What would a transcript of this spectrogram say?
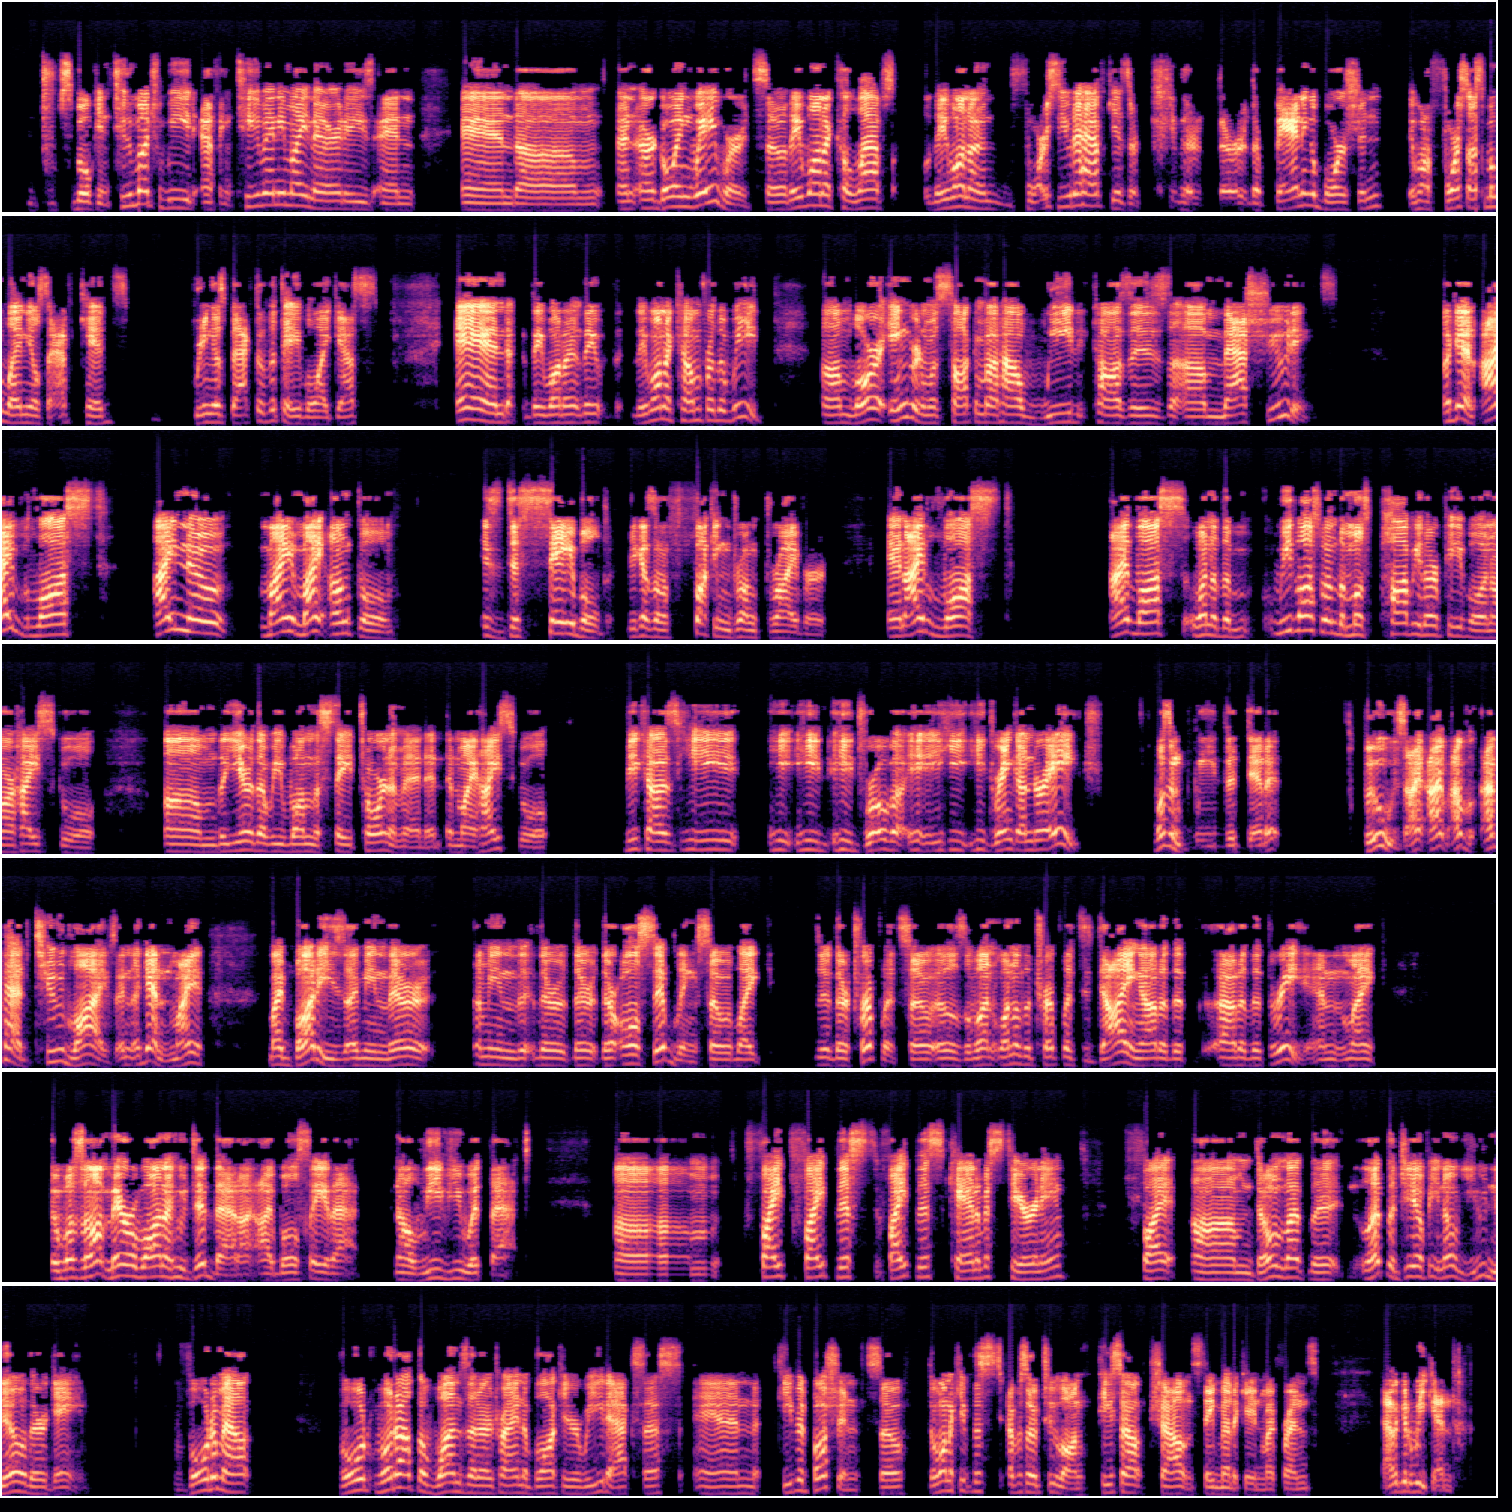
smoking too much weed, effing too many minorities, and and um and are going wayward. So they want to collapse. They want to force you to have kids. They're they're they're, they're banning abortion. They want to force us millennials to have kids, bring us back to the table, I guess. And they want to they they want to come for the weed. Um, Laura Ingraham was talking about how weed causes um, mass shootings. Again, I've lost. I know my my uncle is disabled because of a fucking drunk driver, and I lost I lost one of the we lost one of the most popular people in our high school um the year that we won the state tournament in, in my high school because he he he he drove a, he he drank underage. It wasn't weed that did it. Booze. I I've I've had two lives and again my my buddies, I mean they're I mean they're they're they're all siblings so like they're, they're triplets. So it was one one of the triplets dying out of the out of the three and like it was not marijuana who did that. I, I will say that, and I'll leave you with that. Um, fight, fight this, fight this cannabis tyranny. Fight. Um, don't let the let the GOP know you know their game. Vote them out. Vote vote out the ones that are trying to block your weed access, and keep it pushing. So don't want to keep this episode too long. Peace out, shout, and stay medicated, my friends. Have a good weekend.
